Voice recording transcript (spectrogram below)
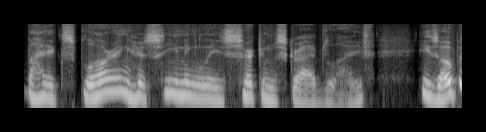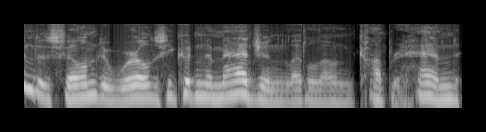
by exploring her seemingly circumscribed life, He's opened his film to worlds he couldn't imagine, let alone comprehend,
